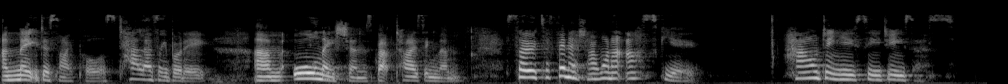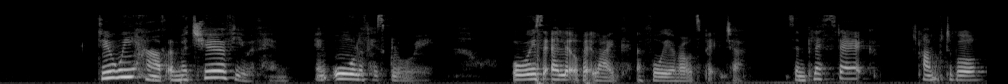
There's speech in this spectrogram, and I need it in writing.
and make disciples. Tell everybody, um, all nations, baptizing them. So to finish, I want to ask you, how do you see Jesus? Do we have a mature view of him in all of his glory? Or is it a little bit like a four-year-old's picture? Simplistic, comfortable,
